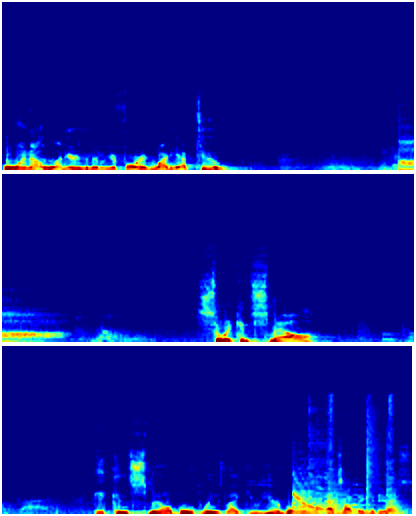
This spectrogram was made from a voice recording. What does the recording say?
Well, why not one ear in the middle of your forehead? Why do you have two? So it can smell. It can smell both ways like you hear both. That's how big it is.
